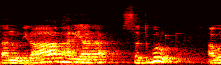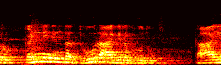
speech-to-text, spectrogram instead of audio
ತಾನು ನಿರಾಭಾರಿಯಾದ ಸದ್ಗುರು. ಅವರು ಕಣ್ಣಿನಿಂದ ದೂರ ಆಗಿರಬಹುದು, ಕಾಯ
